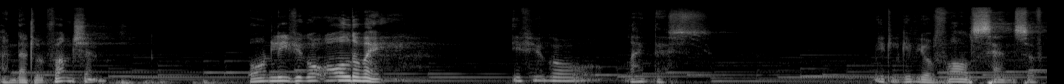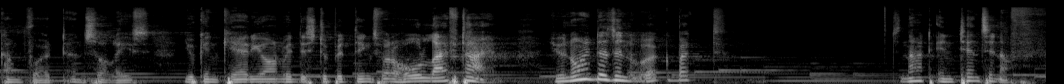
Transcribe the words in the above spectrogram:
And that'll function only if you go all the way. If you go like this, it'll give you a false sense of comfort and solace. You can carry on with these stupid things for a whole lifetime. You know it doesn't work, but It's not intense enough.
